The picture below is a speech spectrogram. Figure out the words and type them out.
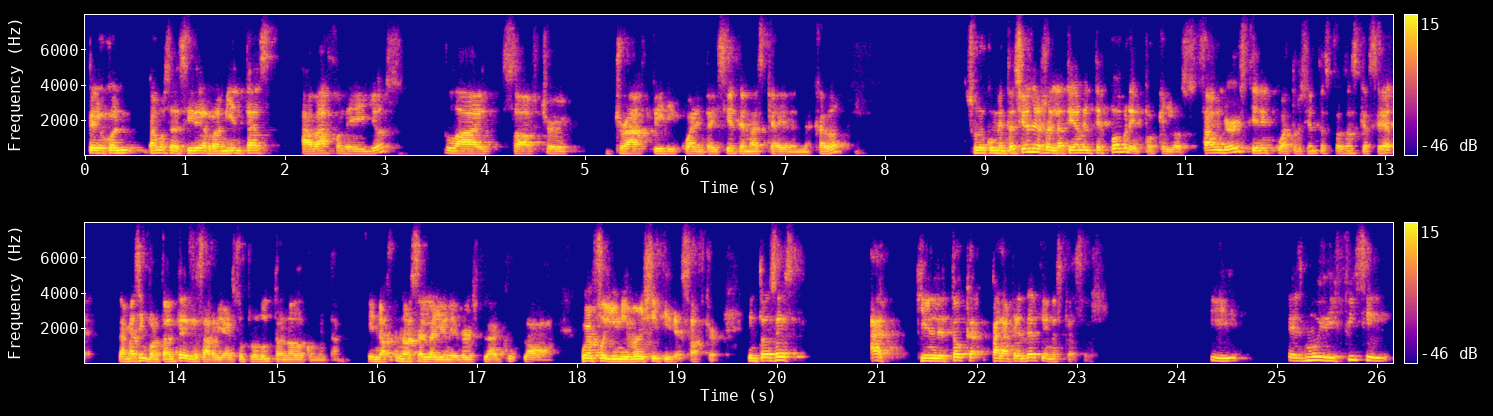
pero con, vamos a decir, herramientas abajo de ellos, Glide, Software, DraftBeat y 47 más que hay en el mercado, su documentación es relativamente pobre porque los founders tienen 400 cosas que hacer la más importante es desarrollar su producto, no documentar y no, no hacer la, la, la Webflow University de software. Entonces, a quien le toca, para aprender tienes que hacer. Y es muy difícil,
